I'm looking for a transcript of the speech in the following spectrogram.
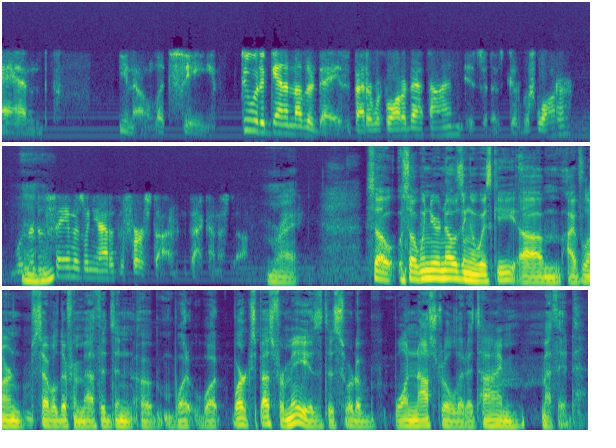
And you know, let's see, do it again another day. Is it better with water that time? Is it as good with water? Was it the same as when you had it the first time? That kind of stuff. Right. So, so when you're nosing a whiskey, um, I've learned several different methods, and uh, what what works best for me is this sort of one nostril at a time method.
